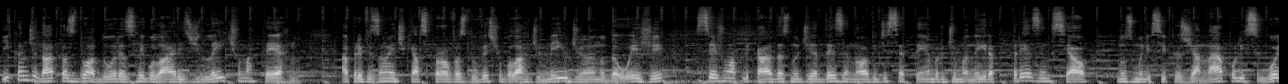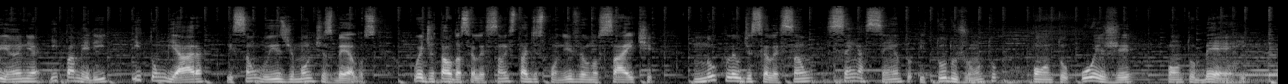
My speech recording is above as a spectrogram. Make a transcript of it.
e candidatas doadoras regulares de leite materno. A previsão é de que as provas do vestibular de meio de ano da UEG sejam aplicadas no dia 19 de setembro de maneira presencial nos municípios de Anápolis, Goiânia, Ipameri, Itumbiara e São Luís de Montes Belos. O edital da seleção está disponível no site núcleo de seleção sem acento e tudo junto.ueg.br.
